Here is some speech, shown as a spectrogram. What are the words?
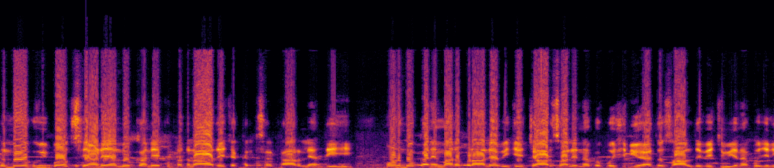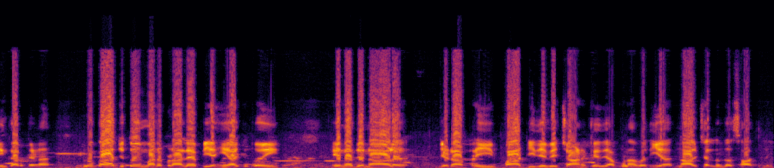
ਤੇ ਲੋਕ ਵੀ ਬਹੁਤ ਸਿਆਣੇ ਆ। ਲੋਕਾਂ ਨੇ ਇੱਕ ਬਦਲਾਅ ਦੇ ਚੱਕਰ ਸਰਕਾਰ ਲਿਆਂਦੀ ਸੀ। ਹੁਣ ਲੋਕਾਂ ਨੇ ਮਨ ਬਣਾ ਲਿਆ ਵੀ ਜੇ 4 ਸਾਲ ਇਹਨਾਂ ਕੋਲ ਕੁਝ ਨਹੀਂ ਹੋਇਆ ਤਾਂ ਸਾਲ ਦੇ ਵਿੱਚ ਵੀ ਇਹਨਾਂ ਕੁਝ ਨਹੀਂ ਕਰ ਦੇਣਾ। ਲੋਕਾਂ ਅੱਜ ਤੋਂ ਹੀ ਮਨ ਬਣਾ ਲਿਆ ਵੀ ਅਸੀਂ ਅੱਜ ਤੋਂ ਹੀ ਇਹਨਾਂ ਦੇ ਨਾਲ ਜਿਹੜਾ ਆਪਣੀ ਪਾਰਟੀ ਦੇ ਵਿੱਚ ਆਣ ਕੇ ਤੇ ਆਪਣਾ ਵਧੀਆ ਨਾਲ ਚੱਲਣ ਦਾ ਸਾਥ ਲਈ।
